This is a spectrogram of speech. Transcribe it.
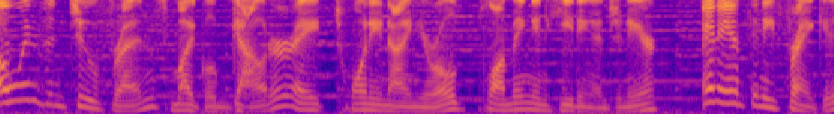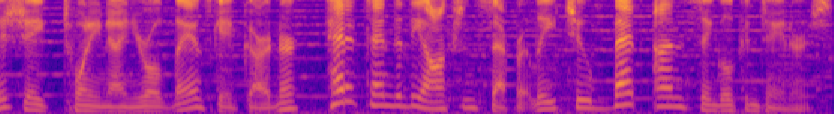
Owens and two friends, Michael Gowder, a 29-year-old plumbing and heating engineer, and Anthony Frankish, a 29-year-old landscape gardener, had attended the auction separately to bet on single containers.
